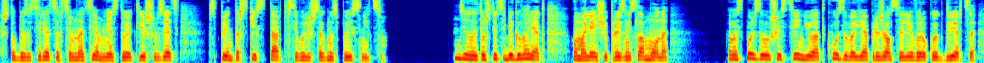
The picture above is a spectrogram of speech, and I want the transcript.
Чтобы затеряться в темноте, мне стоит лишь взять спринтерский старт, всего лишь согнуть поясницу. «Делай то, что тебе говорят», — умоляюще произнесла Мона. Воспользовавшись тенью от кузова, я прижался левой рукой к дверце —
